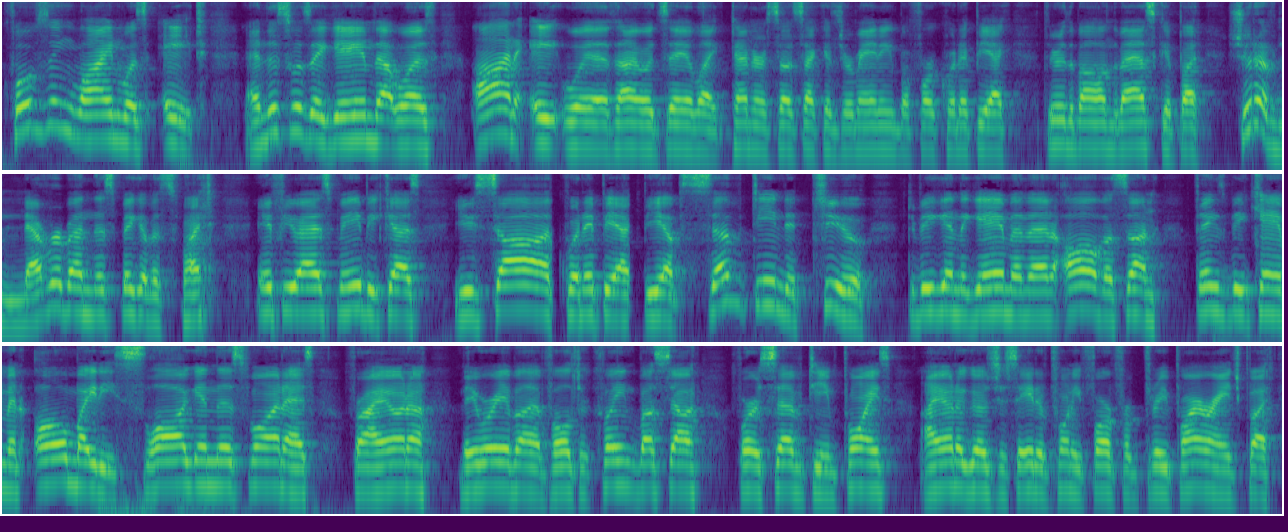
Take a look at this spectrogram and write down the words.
Closing line was eight, and this was a game that was on eight with, I would say, like 10 or so seconds remaining before Quinnipiac threw the ball in the basket, but should have never been this big of a sweat, if you ask me, because you saw Quinnipiac be up 17 to 2 to begin the game, and then all of a sudden, things became an almighty slog in this one as for Iona, they were able to have Walter Clayton bust out for 17 points. Iona goes just 8 of 24 from three point range, but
